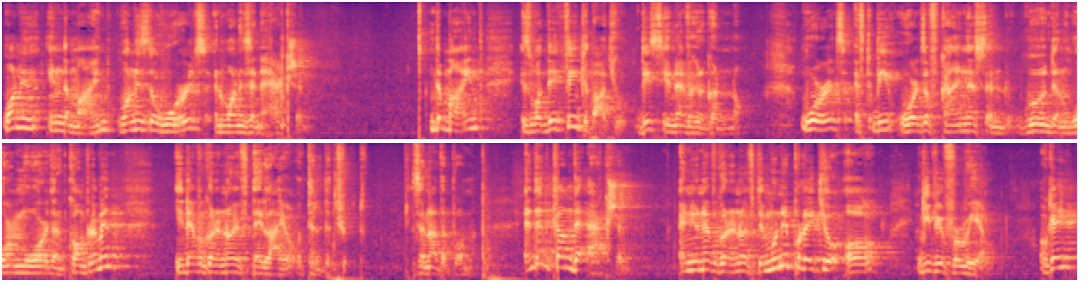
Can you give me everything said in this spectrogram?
One in, in the mind, one is the words, and one is an action. The mind is what they think about you. This you're never gonna know. Words have to be words of kindness and good and warm words and compliment. You're never gonna know if they lie or tell the truth. It's another problem. And then come the action. And you're never gonna know if they manipulate you or give you for real. Okay?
